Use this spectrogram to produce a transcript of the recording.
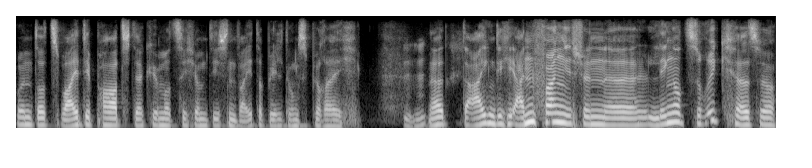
und der zweite Part, der kümmert sich um diesen Weiterbildungsbereich. Mhm. Der eigentliche Anfang ist schon äh, länger zurück. Also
